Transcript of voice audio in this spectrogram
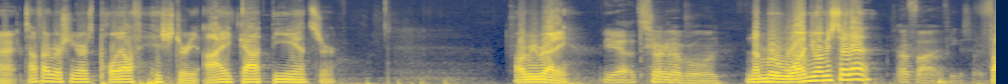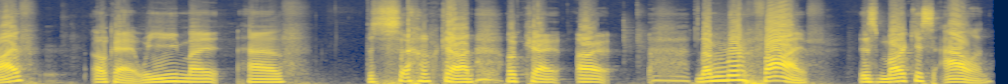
Yeah. All right. Top five rushing yards playoff history. I got the answer. Are we ready? yeah. Yeah, let's Start number one. Number one. You want me to start at Uh, five. You can start. five? Okay. We might have this. Oh God. Okay. All right. Number five is Marcus Allen.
